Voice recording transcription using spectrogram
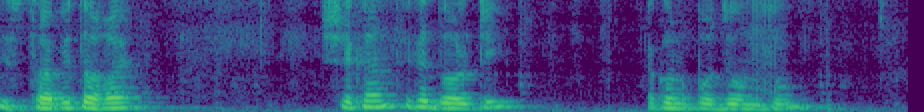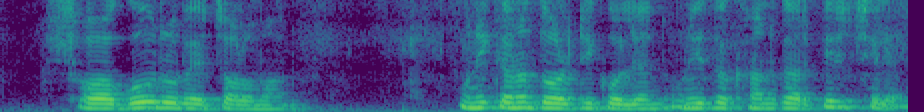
স্থাপিত হয়। সেখান থেকে দলটি এখন পর্যন্ত সগৌরবে চলমান। উনি কেন দলটি করলেন? উনি তো খানকার পীর ছিলেন।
